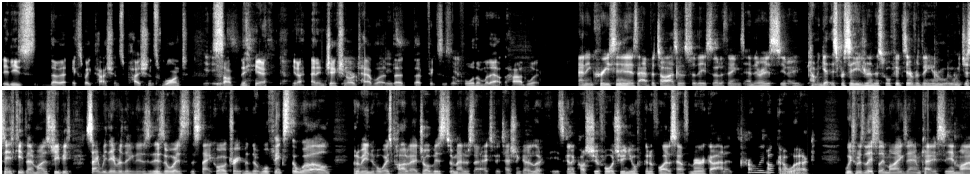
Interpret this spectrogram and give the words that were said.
it is the expectations patients want something, yeah, yeah, you know, an injection yeah, or a tablet that, that fixes it yeah. for them without the hard work. And increasingly, there's advertisers for these sort of things. And there is, you know, come and get this procedure and this will fix everything. And we just need to keep that in mind as GPs. Same with everything. There's, there's always the snake oil treatment that will fix the world. But I mean, always part of our job is to manage that expectation. Go, look, it's going to cost you a fortune. You're going to fly to South America and it's probably not going to work. Which was literally my exam case in my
